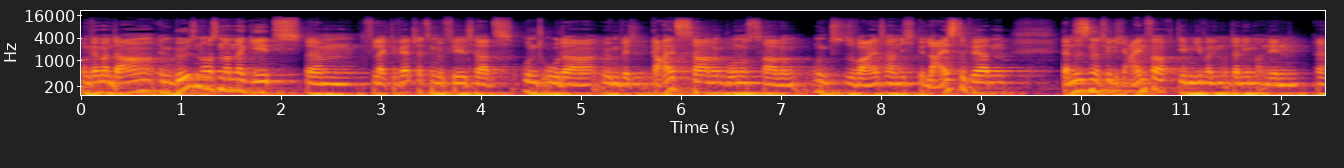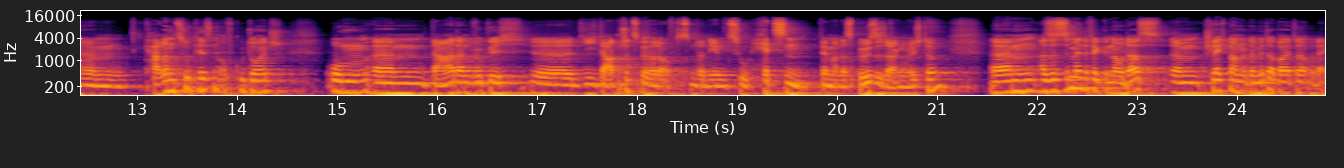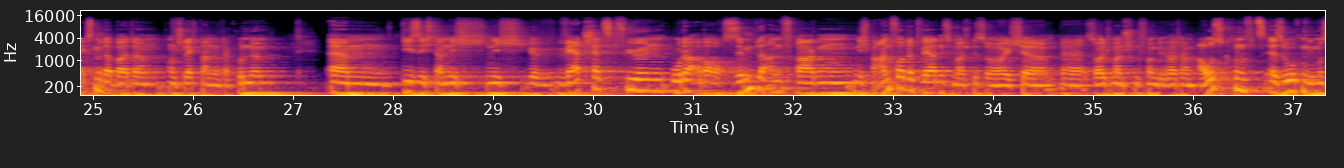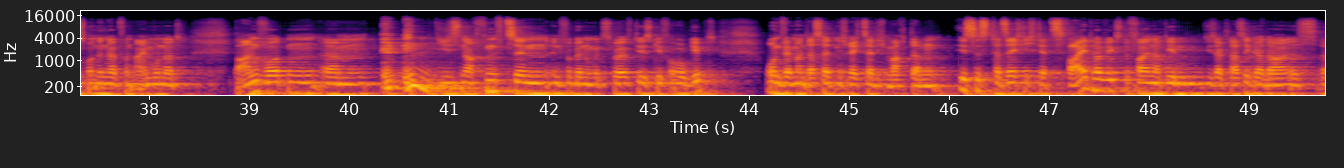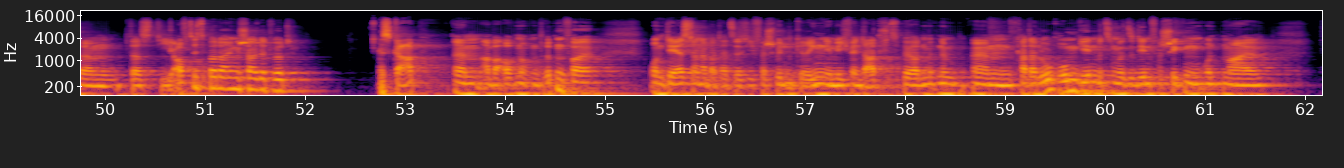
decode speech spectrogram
Und wenn man da im Bösen auseinandergeht, ähm, vielleicht die Wertschätzung gefehlt hat und oder irgendwelche Gehaltszahlungen, Bonuszahlungen und so weiter nicht geleistet werden, dann ist es natürlich einfach, dem jeweiligen Unternehmen an den ähm, Karren zu pissen, auf gut Deutsch, um ähm, da dann wirklich äh, die Datenschutzbehörde auf das Unternehmen zu hetzen, wenn man das Böse sagen möchte. Ähm, also es ist im Endeffekt genau das, ähm, schlecht behandelter Mitarbeiter oder Ex-Mitarbeiter und schlecht behandelter Kunde, ähm, die sich dann nicht, nicht wertschätzt fühlen oder aber auch simple Anfragen nicht beantwortet werden. Zum Beispiel solche, äh, sollte man schon von gehört haben, Auskunftsersuchen, die muss man innerhalb von einem Monat beantworten, ähm, die es nach 15 in Verbindung mit 12 DSGVO gibt. Und wenn man das halt nicht rechtzeitig macht, dann ist es tatsächlich der zweithäufigste Fall, nachdem dieser Klassiker da ist, ähm, dass die Aufsichtsbehörde eingeschaltet wird. Es gab ähm, aber auch noch einen dritten Fall. Und der ist dann aber tatsächlich verschwindend gering, nämlich wenn Datenschutzbehörden mit einem ähm, Katalog rumgehen, beziehungsweise den verschicken und mal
